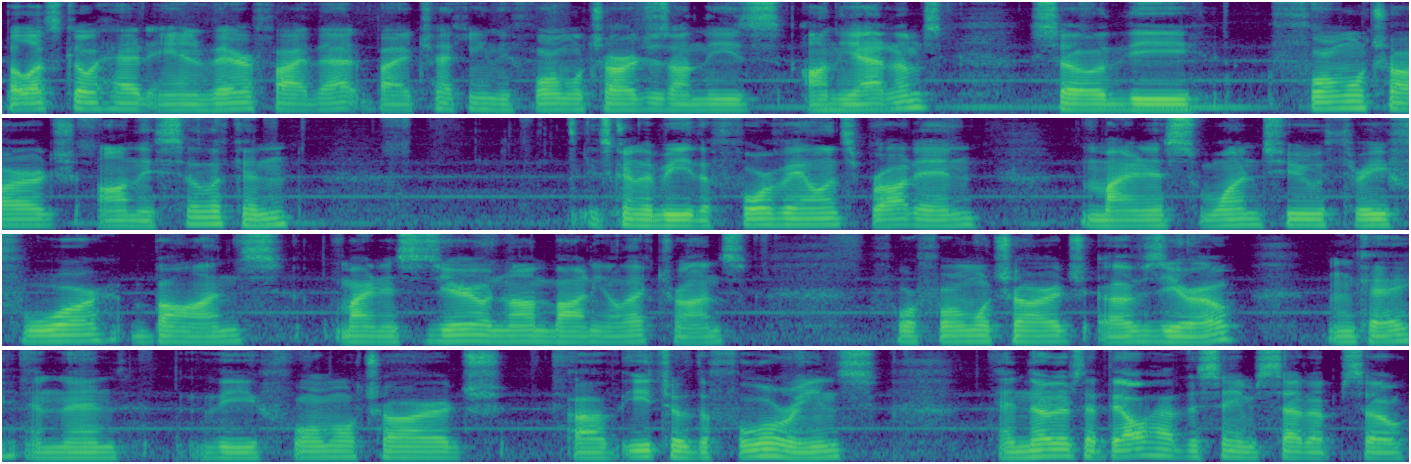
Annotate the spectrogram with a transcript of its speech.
But let's go ahead and verify that by checking the formal charges on these on the atoms. So the formal charge on the silicon is going to be the 4 valence brought in minus 1, 2, 3, 4 bonds minus 0 non-bonding electrons for formal charge of 0. Okay, and then the formal charge of each of the fluorines and notice that they all have the same setup so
